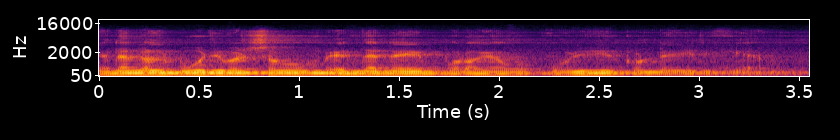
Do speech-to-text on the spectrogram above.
ജനങ്ങൾ ഭൂരിപക്ഷവും എന്തിന്റെയും പുറകെ ഒഴുകിക്കൊണ്ടേയിരിക്കുകയാണ്.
